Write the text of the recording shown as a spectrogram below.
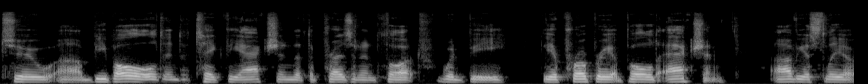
to uh, be bold and to take the action that the president thought would be the appropriate bold action. Obviously, a,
